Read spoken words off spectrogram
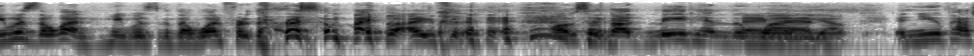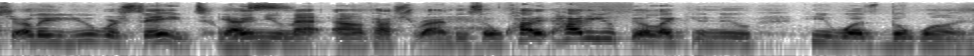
he was the one. He was the one for the rest of my life. All of a sudden, God made him the one. Yeah. And you, Pastor Elia, you were saved when you met uh, Pastor Randy. So how, how do you feel like you knew he was the one?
